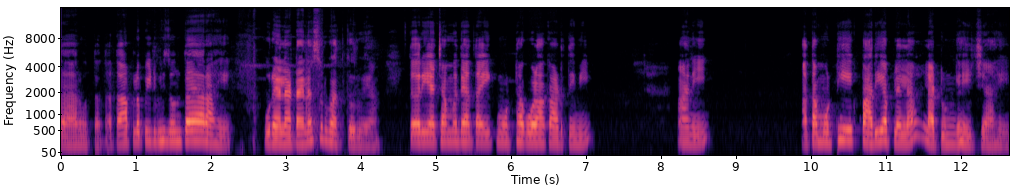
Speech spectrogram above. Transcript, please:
तयार होतात. आता आपलं पीठ भिजून तयार आहे. पुऱ्या लाटायला सुरुवात करूया. तर याच्यामध्ये आता एक मोठा गोळा काढते मी. आणि आता मोठी एक पारी आपल्याला लाटून घ्यायची आहे.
